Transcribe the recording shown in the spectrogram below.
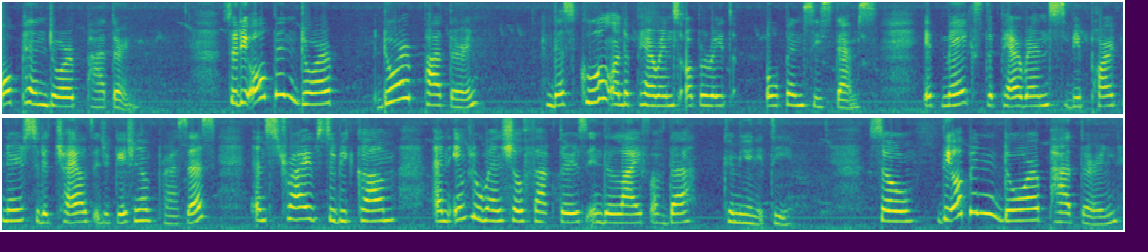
open door pattern? So the open door door pattern, the school and the parents operate open systems. It makes the parents be partners to the child's educational process and strives to become an influential factors in the life of the community. So, the open door pattern,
